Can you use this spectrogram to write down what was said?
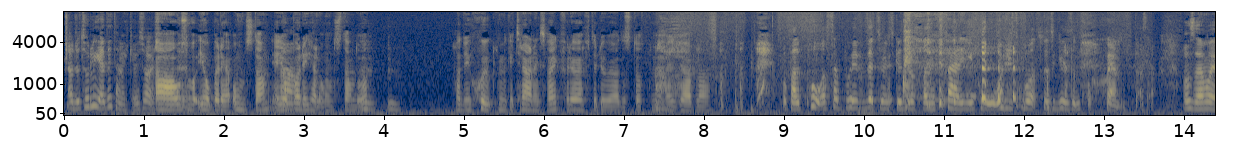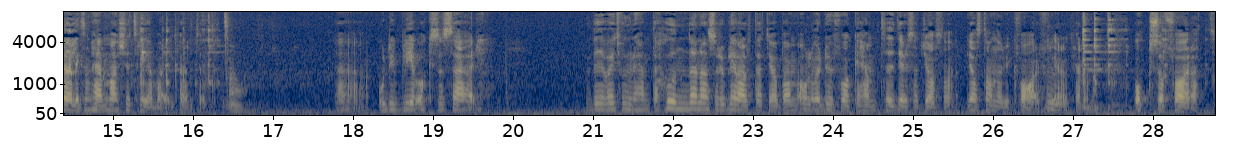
Ja du tog ledigt en vecka, visst var det så? Ja och så jobbade jag onsdagen. Jag Ja. jobbade hela onsdagen då. Mm. Mm. Hade ju sjukt mycket träningsverk för det var efter du och jag hade stått med den jävla... Och fall påsar på huvudet så det skulle droppa ner färg i håret på så det såg ut som två skämt alltså. Och sen var jag liksom hemma 23 varje kväll typ. Ja. Eh, och det blev också så här. Vi var ju tvungna att hämta hundarna så det blev alltid att jag bara "Men Oliver du får åka hem tidigare så att jag, jag stannar ju kvar flera Mm. kvällarna. Också för att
